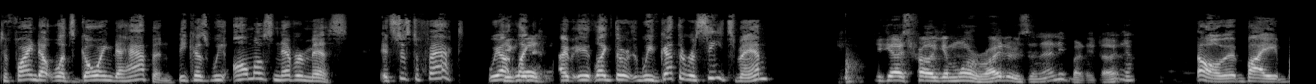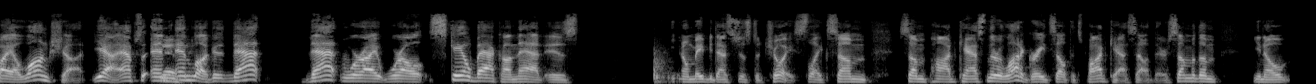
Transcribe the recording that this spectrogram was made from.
to find out what's going to happen because we almost never miss. It's just a fact. We are You like, guys- I, it- like the, we've got the receipts, man. You guys probably get more writers than anybody, don't you? Oh, by by a long shot. Yeah, absolutely. And Yeah. and look, that that where I where I'll scale back on that is you know, maybe that's just a choice. Like some some podcasts, and there are a lot of great Celtics podcasts out there. Some of them, you know,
